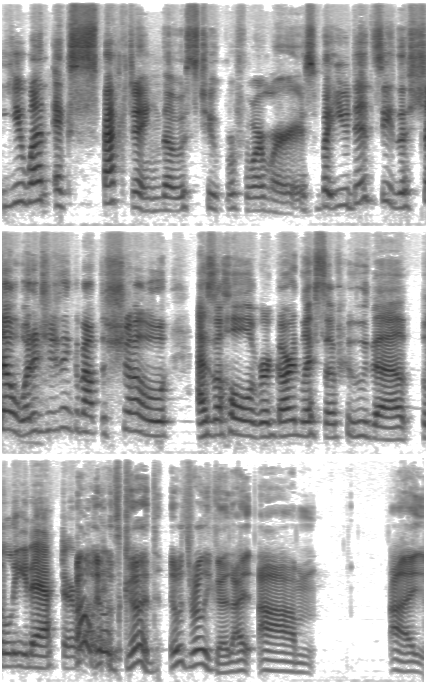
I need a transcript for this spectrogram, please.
you went expecting those two performers, but you did see the show. What did you think about the show as a whole, regardless of who the the lead actor Oh, was? it was good. It was really good. I um, I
